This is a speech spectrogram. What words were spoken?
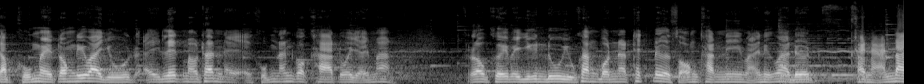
กับขุมไอ้ตรงที่ว่าอยู่ไอ้เลดเมลทันไอ้ไอ้ขุมนั้นก็คาตัวใหญ่มาก เราเคยไปยืนดูอยู่ข้างบนนะแท็กเตอร์สองคันนี่หมายถึงว่าเดินขนานได้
